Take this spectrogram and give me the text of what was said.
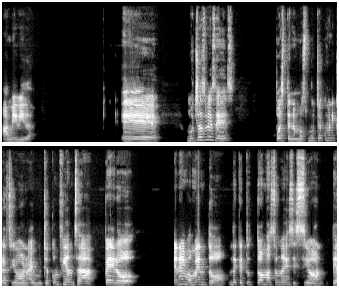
a mi vida. Eh, muchas veces, pues tenemos mucha comunicación, hay mucha confianza, pero en el momento de que tú tomas una decisión, te,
